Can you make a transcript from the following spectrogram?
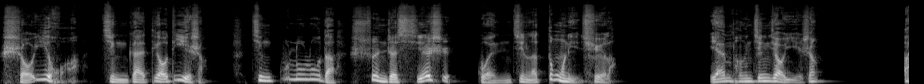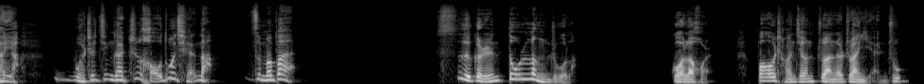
手一晃，镜盖掉地上，竟咕噜噜的顺着斜视。滚进了洞里去了，严鹏惊叫一声：“哎呀，我这镜盖值好多钱呢，怎么办？”四个人都愣住了。过了会儿，包长江转了转眼珠，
